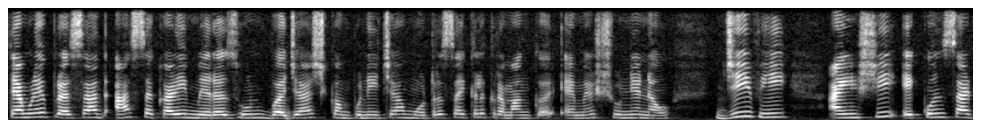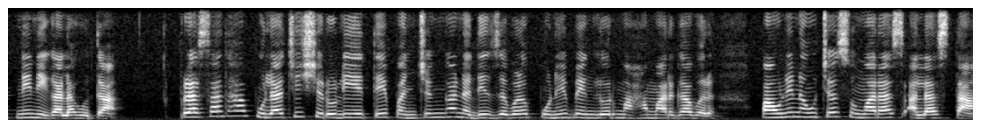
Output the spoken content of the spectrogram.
त्यामुळे प्रसाद आज सकाळी मिरजहून बजाज कंपनीच्या मोटरसायकल क्रमांक एम एस शून्य नऊ जी व्ही ऐंशी एकोणसाठने निघाला होता. प्रसाद हा पुलाची शिरोली येथे पंचंगा नदीजवळ पुणे बेंगलोर महामार्गावर पावणे नऊच्या सुमारास आला असता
